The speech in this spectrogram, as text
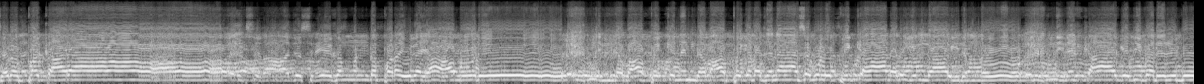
ചെറുപ്പക്കാരാ. സിറാജ് സ്നേഹം കൊണ്ട് പറയുകയാ നിന്റെ വാപ്പയ്ക്ക് നിന്റെ വാപ്പയുടെ ജനാശ കുളിപ്പിക്കാൻ അറിയില്ലായിരുന്നു നിനക്കാഗതി വരരുത്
